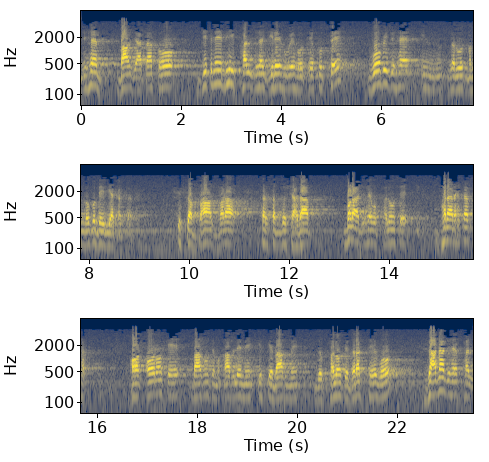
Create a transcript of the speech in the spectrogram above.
جو ہے باغ جاتا تو جتنے بھی پھل جو ہے گرے ہوئے ہوتے خود سے، وہ بھی جو ہے ان ضرورت مندوں کو دے دیا کرتا تھا۔ اس کا باغ بڑا سرسبز و شاداب، بڑا جو ہے وہ پھلوں سے بھرا رہتا تھا۔ اور اوروں کے باغوں کے مقابلے میں، اس کے باغ میں جو پھلوں کے درخت تھے، وہ زیادہ جو ہے پھل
